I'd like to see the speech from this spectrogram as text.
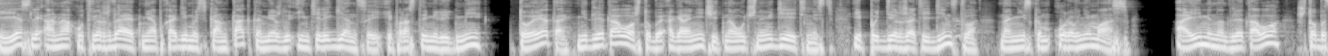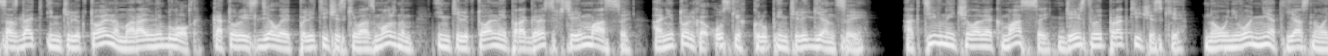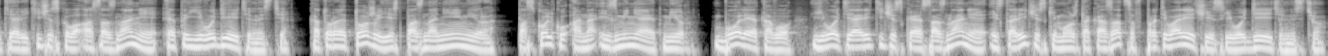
Если она утверждает необходимость контакта между интеллигенцией и простыми людьми, то это не для того, чтобы ограничить научную деятельность и поддержать единство на низком уровне масс – а именно для того, чтобы создать интеллектуально-моральный блок, который сделает политически возможным интеллектуальный прогресс всей массы, а не только узких групп интеллигенции. Активный человек массы действует практически, но у него нет ясного теоретического осознания этой его деятельности, которая тоже есть познание мира, поскольку она изменяет мир. Более того, его теоретическое сознание исторически может оказаться в противоречии с его деятельностью.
